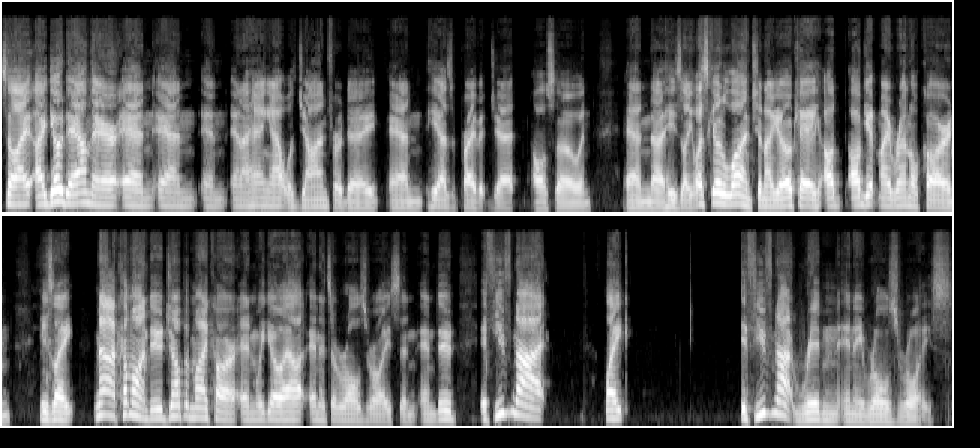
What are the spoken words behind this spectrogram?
so I I go down there and and and and I hang out with John for a day, and he has a private jet also, and and uh, he's like, let's go to lunch, and I go, okay, I'll I'll get my rental car, and he's like nah, come on, dude, jump in my car. And we go out and it's a Rolls Royce. And and dude, if you've not like if you've not ridden in a Rolls Royce,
